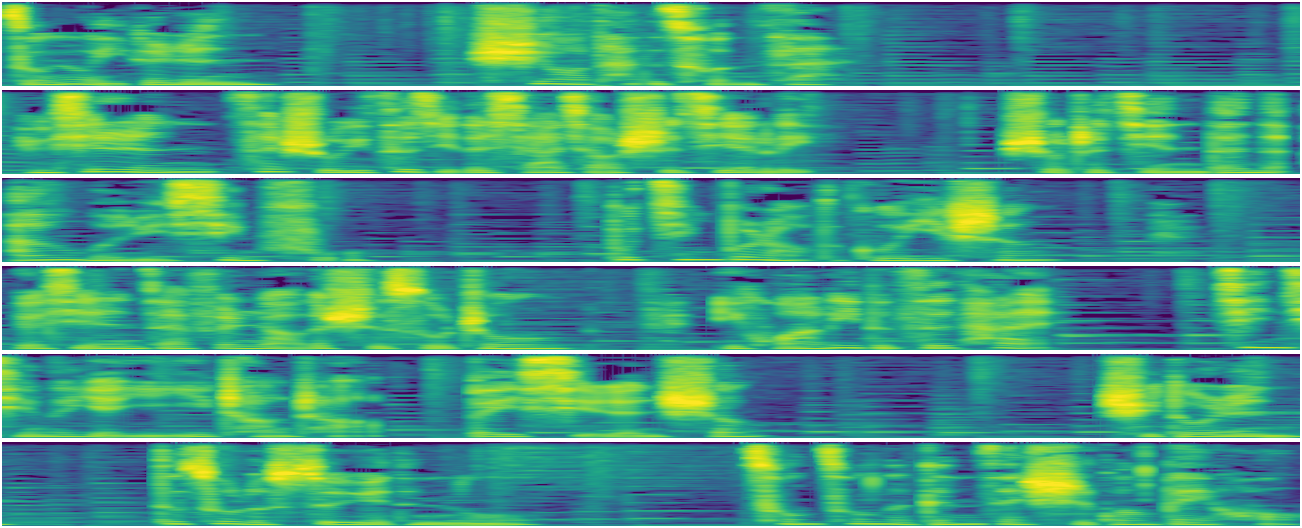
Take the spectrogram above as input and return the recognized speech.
总有一个人需要他的存在。有些人在属于自己的狭小世界里，守着简单的安稳与幸福，不惊不扰的过一生；有些人在纷扰的世俗中，以华丽的姿态。尽情的演绎一场场悲喜人生。许多人都做了岁月的奴，匆匆的跟在时光背后，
